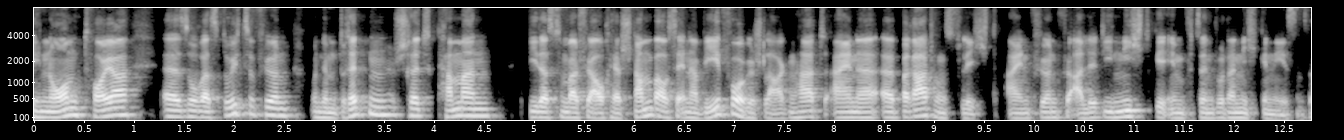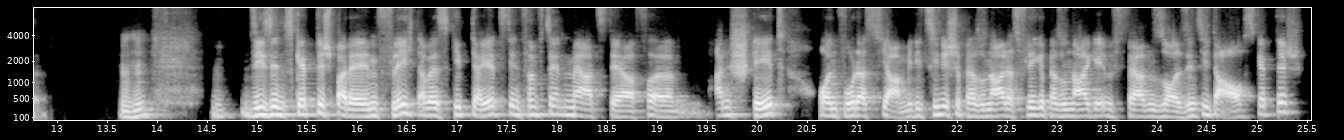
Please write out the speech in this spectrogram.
enorm teuer, äh, sowas durchzuführen. Und im dritten Schritt kann man, wie das zum Beispiel auch Herr Stamp aus NRW vorgeschlagen hat, eine äh, Beratungspflicht einführen für alle, die nicht geimpft sind oder nicht genesen sind. Mhm. Sie sind skeptisch bei der Impfpflicht, aber es gibt ja jetzt den 15. März, der äh, ansteht und wo das ja, medizinische Personal, das Pflegepersonal geimpft werden soll. Sind Sie da auch skeptisch?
